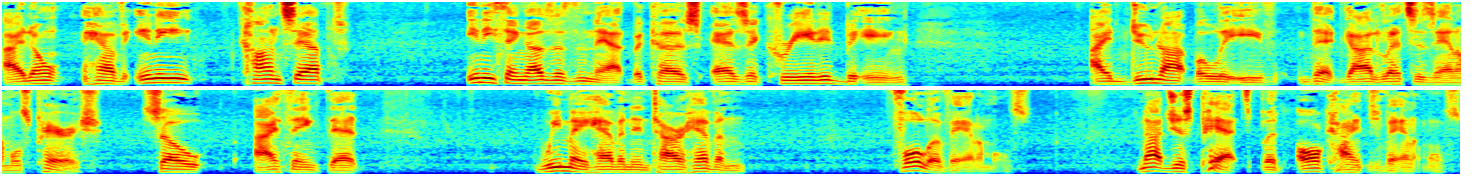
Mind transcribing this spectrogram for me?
I don't have any concept, anything other than that, because as a created being, I do not believe that God lets his animals perish. So I think that we may have an entire heaven full of animals, not just pets, but all kinds of animals.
